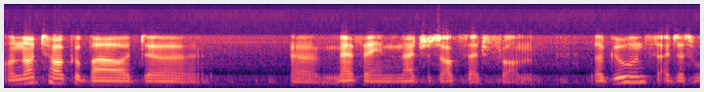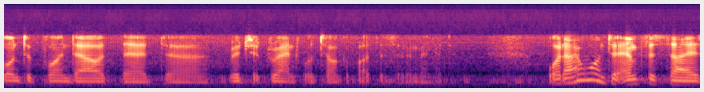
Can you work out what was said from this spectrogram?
I'll not talk about uh, uh, methane, nitrous oxide from lagoons. I just want to point out that uh, Richard Grant will talk about this in a minute. What I want to emphasize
